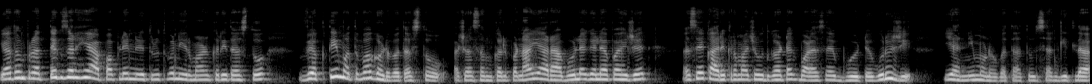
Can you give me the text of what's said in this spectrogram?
यातून प्रत्येकजण हे आपापले नेतृत्व निर्माण करीत असतो व्यक्तिमत्व घडवत असतो अशा संकल्पना या राबवल्या गेल्या पाहिजेत असे कार्यक्रमाचे उद्घाटक बाळासाहेब भोईटे गुरुजी यांनी मनोगतातून सांगितलं.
